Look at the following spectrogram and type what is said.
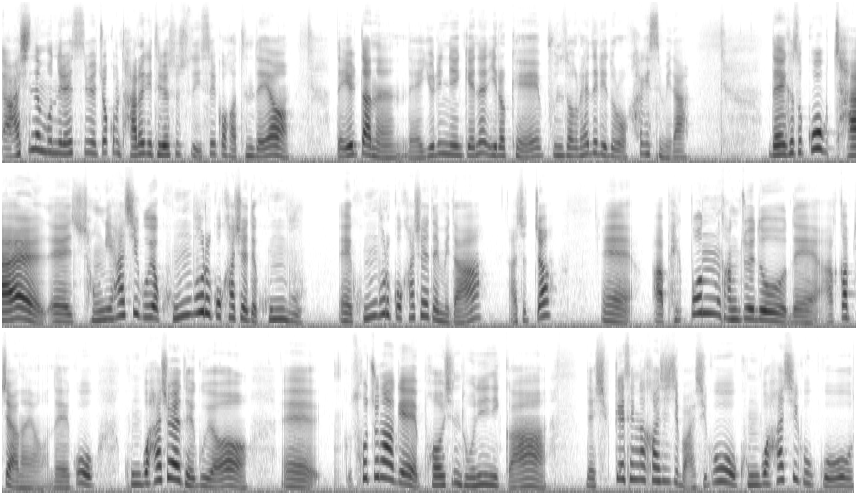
아시는 분들이 했으면 조금 다르게 드렸을 수도 있을 것 같은데요. 네, 일단은 네, 유리님께는 이렇게 분석을 해드리도록 하겠습니다. 네, 그래서 꼭잘 예, 정리하시고요. 공부를 꼭 하셔야 돼요. 공부. 예, 공부를 꼭 하셔야 됩니다. 아셨죠? 예, 아 100번 강조해도 네 아깝지 않아요. 네, 꼭 공부하셔야 되고요. 예, 소중하게 버신 돈이니까 네, 쉽게 생각하시지 마시고 공부하시고 꼭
